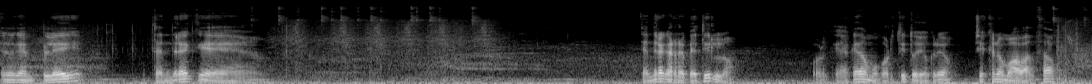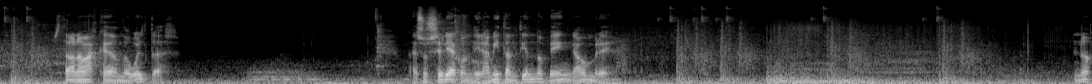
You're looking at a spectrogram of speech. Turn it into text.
el gameplay, tendré que... Tendré que repetirlo. Porque ha quedado muy cortito, yo creo. Si es que no hemos avanzado. Estaba nada más que dando vueltas. Eso sería con dinamita, entiendo. Venga, hombre. No.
